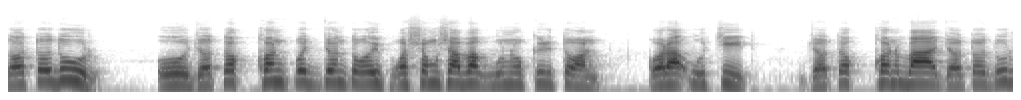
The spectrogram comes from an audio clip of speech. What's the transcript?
ততদূর ও যতক্ষণ পর্যন্ত ওই প্রশংসা বা গুণকীর্তন করা উচিত, যতক্ষণ বা যতদূর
